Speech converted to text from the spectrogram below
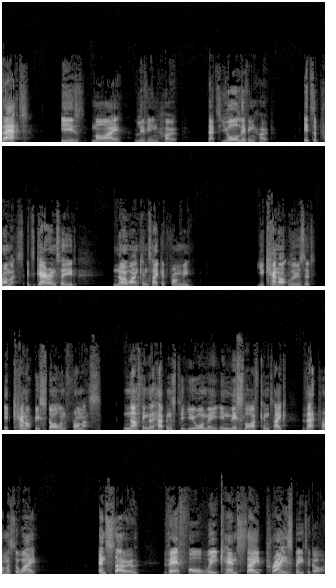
That is my living hope. That's your living hope. It's a promise, it's guaranteed. No one can take it from me. You cannot lose it. It cannot be stolen from us. Nothing that happens to you or me in this life can take that promise away. And so, therefore, we can say, Praise be to God,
